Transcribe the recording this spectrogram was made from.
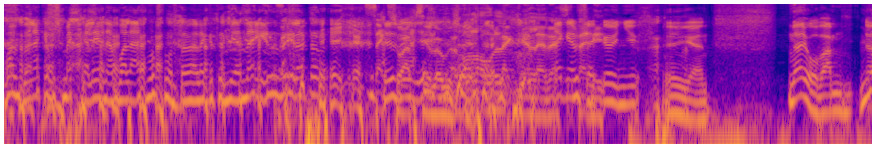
hát nekem is meg kell élnem, Balázs, most mondtam el neked, hogy milyen nehéz az életem. Szexuálpszichológus. Valahol le kell Nekem se könnyű. Igen. Na jó van. Na Ö,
